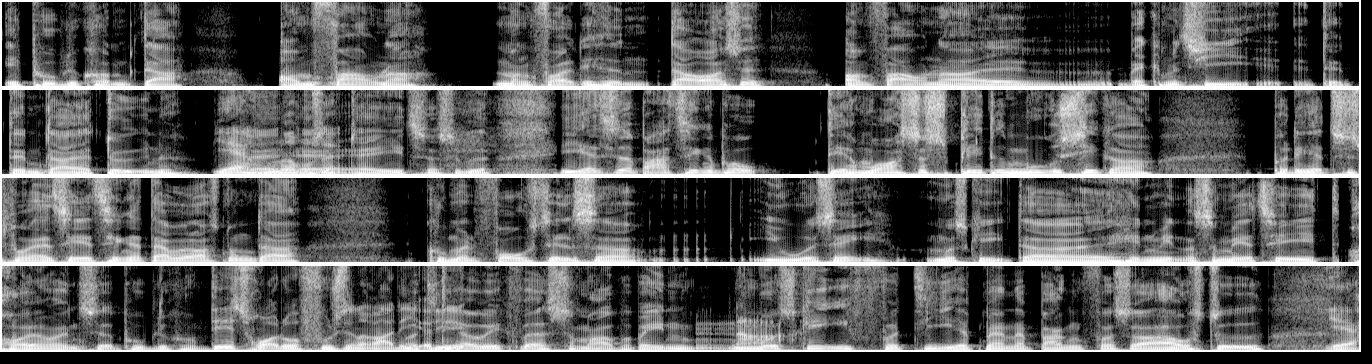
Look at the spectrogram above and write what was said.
et publikum, der omfavner mangfoldigheden. Der også omfavner, øh, hvad kan man sige, de- dem, der er døende Ja, 100%. af, af AIDS og så videre. Jeg sidder bare og tænker på, det har må også splittet musikere på det her tidspunkt. Altså jeg tænker, der var også nogen, der kunne man forestille sig i USA, måske, der henvender sig mere til et højreorienteret publikum. Det tror jeg, du har fuldstændig ret i. og de det, har jo ikke været så meget på banen. Nej. Måske fordi, at man er bange for så at afstøde Ja.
